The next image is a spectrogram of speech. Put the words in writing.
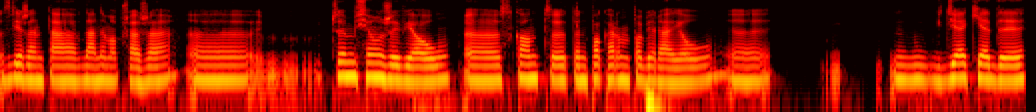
zwierzęta w danym obszarze, czym się żywią, skąd ten pokarm pobierają, e, gdzie, kiedy.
